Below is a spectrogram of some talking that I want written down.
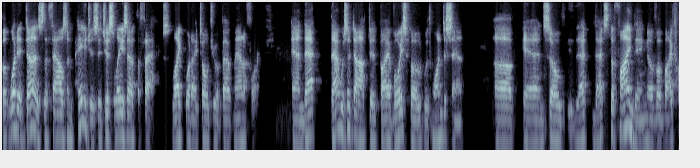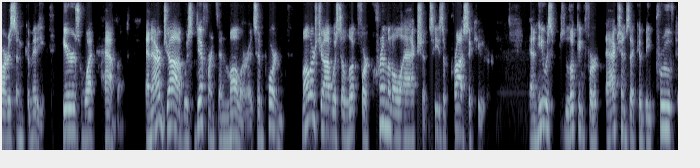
but what it does, the thousand pages, it just lays out the facts, like what I told you about Manafort. And that, that was adopted by a voice vote with one dissent. Uh, and so that, that's the finding of a bipartisan committee. Here's what happened. And our job was different than Mueller. It's important. Mueller's job was to look for criminal actions. He's a prosecutor and he was looking for actions that could be proved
